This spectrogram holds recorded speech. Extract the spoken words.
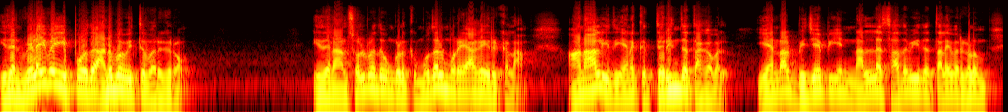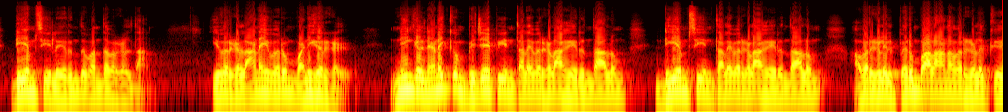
இதன் விளைவை இப்போது அனுபவித்து வருகிறோம். இதை நான் சொல்வது உங்களுக்கு முதல் முறையாக இருக்கலாம். ஆனால் இது எனக்கு தெரிந்த தகவல். ஏனால் பிஜேபியின் நல்ல சதவீத தலைவர்களும் டிஎம்சியில் இருந்து வந்தவர்கள் தான். இவர்கள் அனைவரும் வணிகர்கள். நீங்கள் நினைக்கும் பிஜேபியின் தலைவர்களாக இருந்தாலும் டிஎம்சியின் தலைவர்களாக இருந்தாலும் அவர்களில் பெரும்பாலானவர்களுக்கு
